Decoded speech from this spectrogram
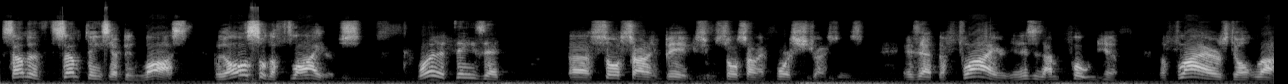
Some of some things have been lost, but also the flyers. One of the things that uh, Soul Sonic Biggs from Soulsonic Force stresses is that the Flyers, and this is I'm quoting him, the flyers don't lie,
